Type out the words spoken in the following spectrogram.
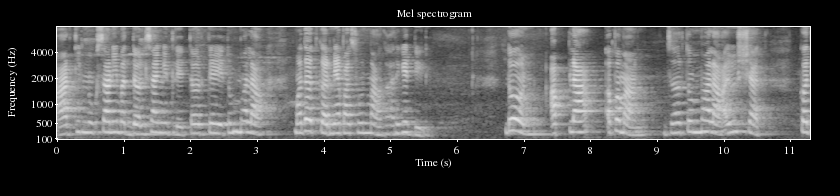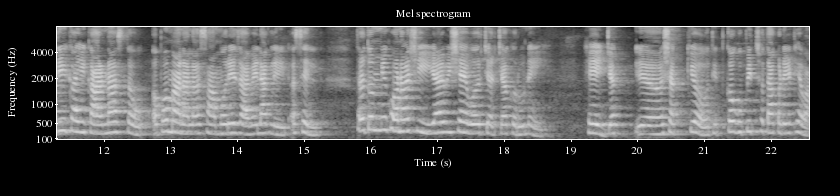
आर्थिक नुकसानीबद्दल सांगितले तर ते तुम्हाला मदत करण्यापासून माघार घेतील. दोन आपला अपमान. जर तुम्हाला आयुष्यात कधी काही कारणास्तव अपमानाला सामोरे जावे लागले असेल तर तुम्ही कोणाशी या विषयावर चर्चा करू नये. हे जग शक्य तितकं गुपित स्वतःकडे ठेवा.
